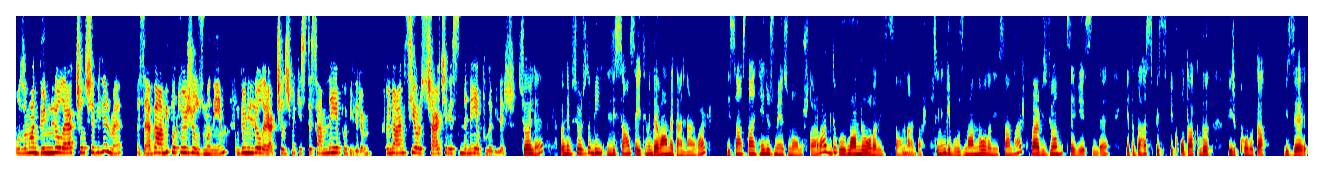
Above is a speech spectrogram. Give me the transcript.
o zaman gönüllü olarak çalışabilir mi? Mesela ben bir patoloji uzmanıyım. Gönüllü olarak çalışmak istesem ne yapabilirim? Önemsiyoruz çerçevesinde ne yapılabilir? Şöyle, önemsiyoruz da bir lisans eğitimi devam edenler var. Lisanstan henüz mezun olmuşlar var. Bir de uzmanlığı olan insanlar var. Senin gibi uzmanlığı olan insanlar süpervizyon seviyesinde ya da daha spesifik odaklı bir konuda bize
